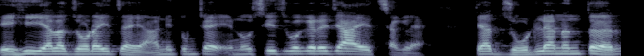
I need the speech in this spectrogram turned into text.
तेही याला जोडायचं आहे आणि तुमच्या एनओसीज वगैरे ज्या आहेत सगळ्या त्या जोडल्यानंतर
